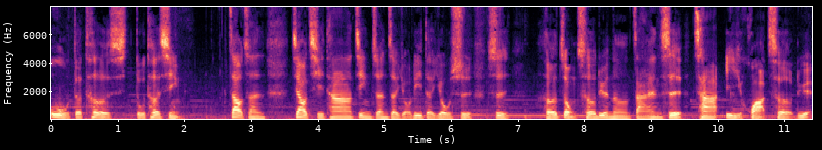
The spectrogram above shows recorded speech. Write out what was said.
务的特独特性，造成较其他竞争者有利的优势是何种策略呢？答案是差异化策略。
